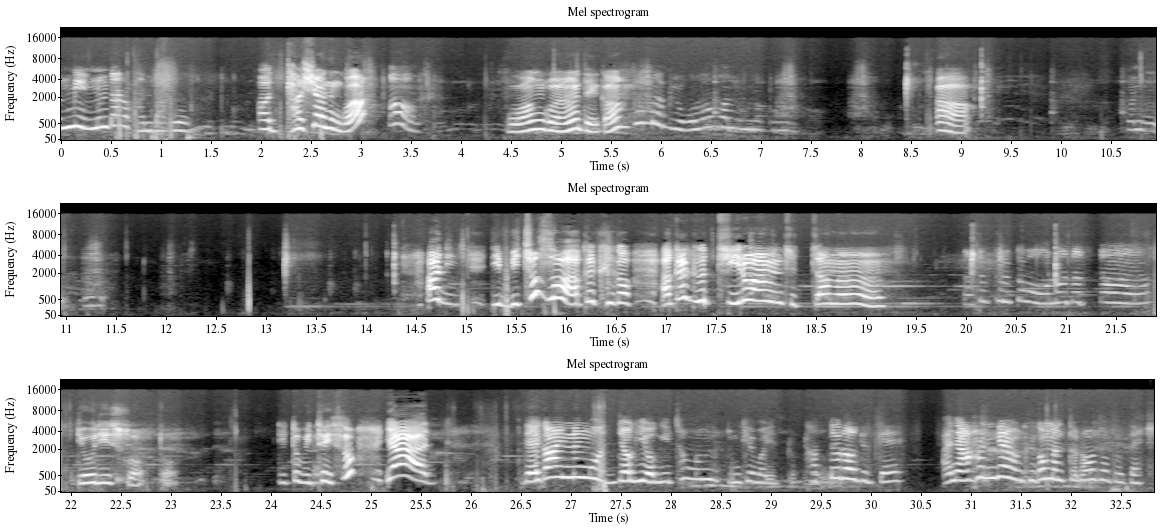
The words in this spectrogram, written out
언니 있는 데로 간다고. 아, 다시 하는 거야? 어. 뭐 한 거야, 내가? 슈퍼맵이 올라가는 거 봐. 아, 아니, 이거- 아, 니, 니 미쳤어. 아까 그거, 아까 그 뒤로 하면 됐잖아. 나 특히 또 얼어졌다. 니 어디 있어, 또? 니 또 밑에 있어? 야! 내가 있는 곳, 여기, 여기 청금 좀 캐봐, 이쪽. 다 뚫어줄게. 아니야, 한 개만 그것만 뚫어줘도 돼.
